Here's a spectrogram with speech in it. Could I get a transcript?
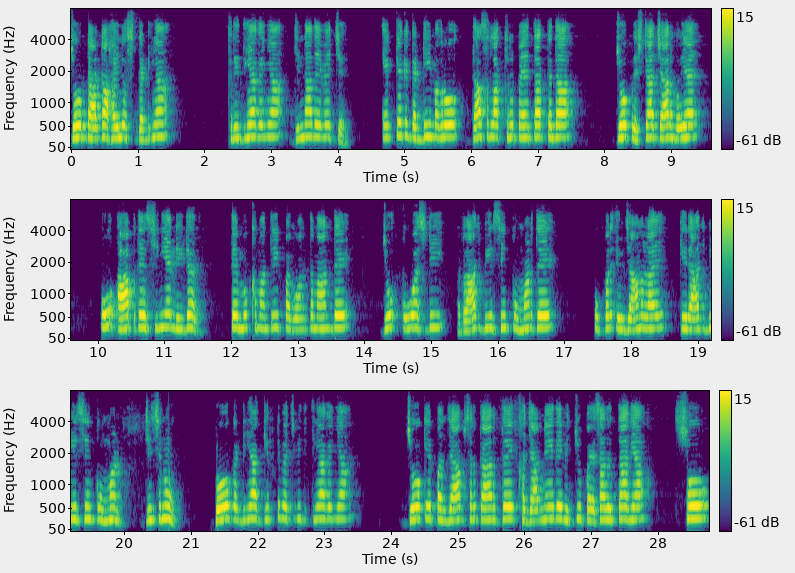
ਜੋ ਟਾਟਾ ਹਾਈਲਕਸ ਗੱਡੀਆਂ ਖਰੀਦੀਆਂ ਗਈਆਂ, ਜਿਨ੍ਹਾਂ ਦੇ ਵਿੱਚ ਇੱਕ ਇੱਕ ਗੱਡੀ ਮਗਰੋਂ 10 ਲੱਖ ਰੁਪਏ ਤੱਕ ਦਾ ਜੋ ਭ੍ਰਿਸ਼ਟਾਚਾਰ ਹੋਇਆ ਉਹ ਆਪ ਦੇ ਸੀਨੀਅਰ ਲੀਡਰ ਤੇ ਮੁੱਖ ਮੰਤਰੀ ਭਗਵੰਤ ਮਾਨ ਦੇ, ਜੋ ਓਐਸਡੀ ਰਾਜਵੀਰ ਸਿੰਘ ਘੁੰਮਣ ਦੇ ਉੱਪਰ ਇਲਜ਼ਾਮ ਲਾਏ ਕਿ ਰਾਜਵੀਰ ਸਿੰਘ ਘੁੰਮਣ ਜਿਸ ਨੂੰ ਦੋ ਗੱਡੀਆਂ ਗਿਫਟ ਵਿੱਚ ਵੀ ਦਿੱਤੀਆਂ ਗਈਆਂ, ਜੋ ਕਿ ਪੰਜਾਬ ਸਰਕਾਰ ਦੇ ਖਜ਼ਾਨੇ ਦੇ ਵਿੱਚੋਂ ਪੈਸਾ ਦਿੱਤਾ ਗਿਆ, ਸੋ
